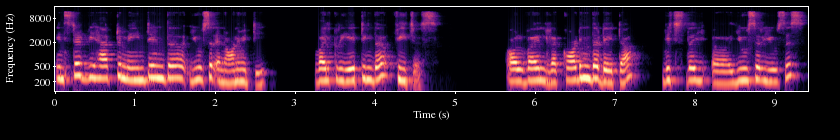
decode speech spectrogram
Instead, we have to maintain the user anonymity while creating the features or while recording the data which the uh, user uses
